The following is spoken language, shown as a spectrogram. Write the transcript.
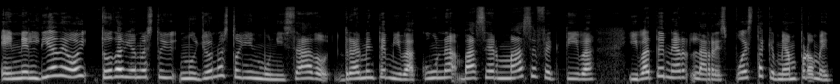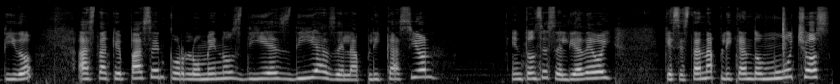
en el día de hoy todavía no estoy, yo no estoy inmunizado. Realmente mi vacuna va a ser más efectiva y va a tener la respuesta que me han prometido hasta que pasen por lo menos 10 días de la aplicación. Entonces el día de hoy que se están aplicando muchos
